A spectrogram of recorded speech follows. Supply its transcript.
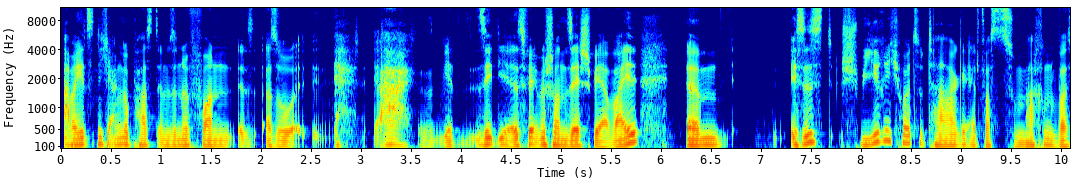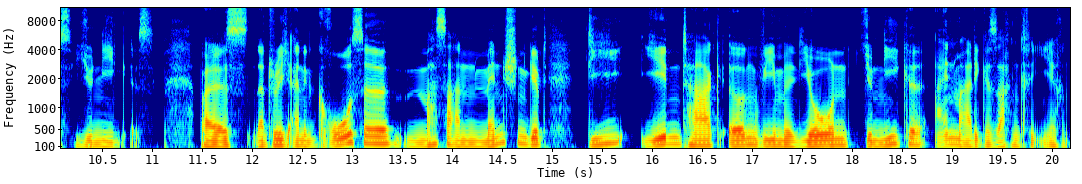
Aber jetzt nicht angepasst im Sinne von, also, ja, jetzt seht ihr, es fällt mir schon sehr schwer, weil ähm, es ist schwierig heutzutage etwas zu machen, was unique ist, weil es natürlich eine große Masse an Menschen gibt, die jeden Tag irgendwie Millionen unique, einmalige Sachen kreieren.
